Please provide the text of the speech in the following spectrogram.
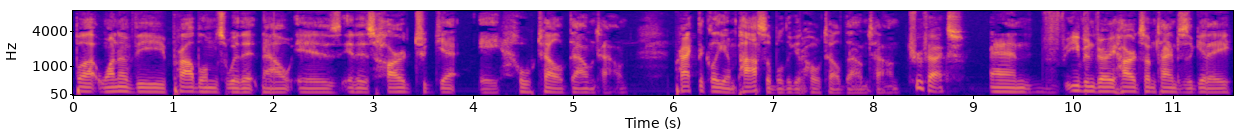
but one of the problems with it now is it is hard to get a hotel downtown. Practically impossible to get a hotel downtown true facts. And even very hard sometimes to get a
